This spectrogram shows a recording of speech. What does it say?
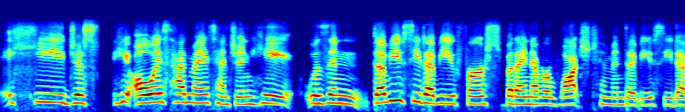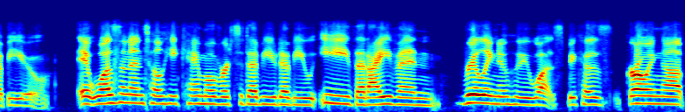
he just he always had my attention. He was in WCW first, but I never watched him in WCW. It wasn't until he came over to WWE that I even really knew who he was because growing up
